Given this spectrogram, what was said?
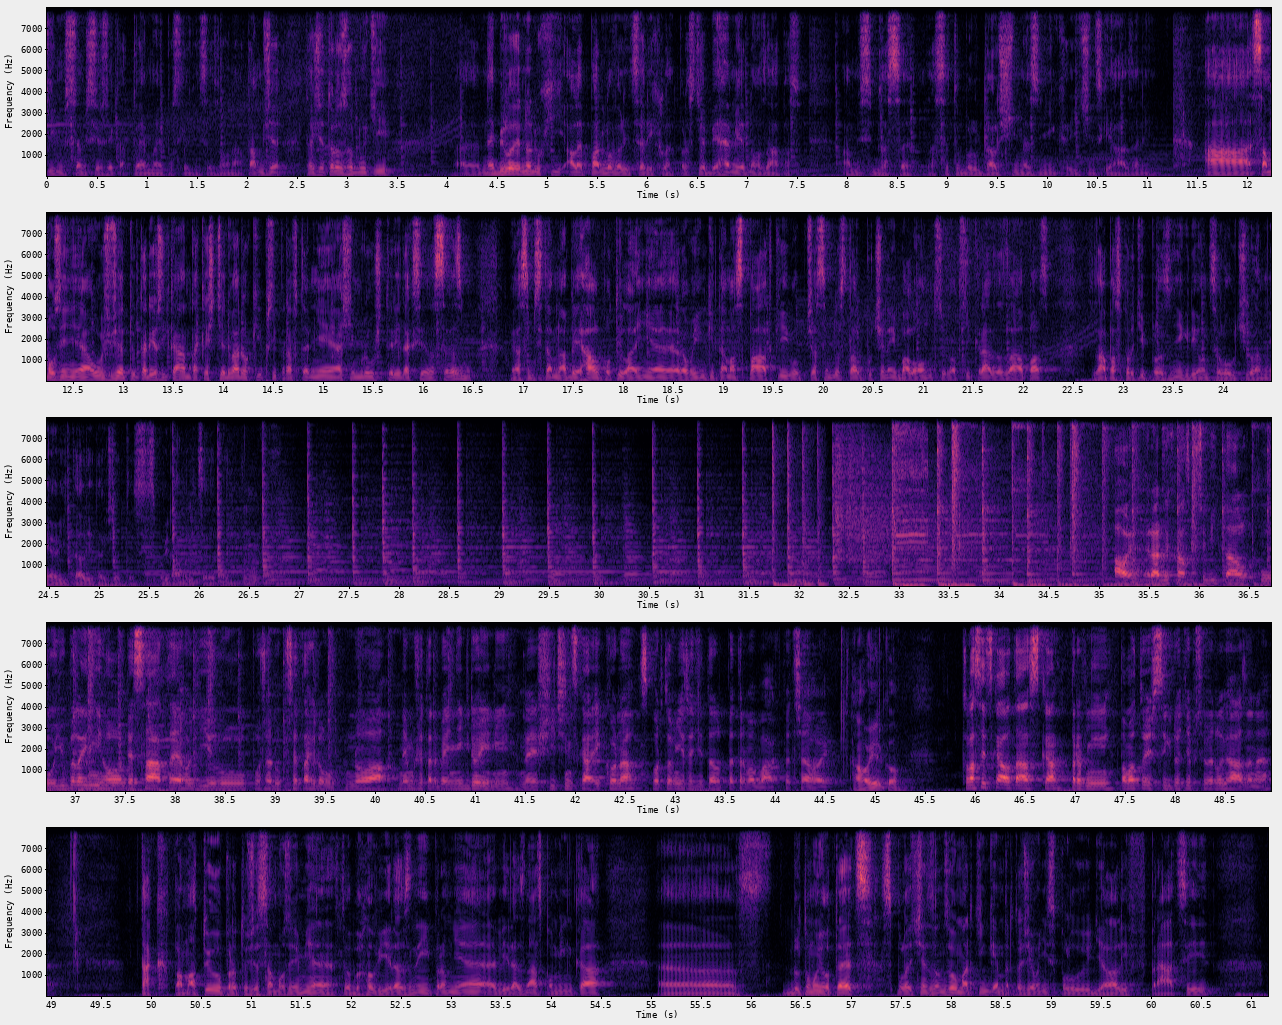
tím jsem si řekl, a to je moje poslední sezóna. Tam, že, takže to rozhodnutí eh, nebylo jednoduché, ale padlo velice rychle, prostě během jednoho zápasu. A myslím zase, zase to byl další mezník jíčínský házený. A samozřejmě já už že tu tady říkám, tak ještě dva roky připravte mě, až jim budou čtyři, tak si je zase vezmu. Já jsem si tam naběhal po ty lajně, rovinky tam a zpátky, občas jsem dostal pučený balón, třeba třikrát za zápas. Zápas proti Plzni, kdy on se loučil a mě vítali, takže to si spojím velice do toho. Mm. Ahoj, rád bych vás přivítal u jubilejního desátého dílu pořadu Přetah dolů. No a nemůže tady být nikdo jiný než čínská ikona, sportovní ředitel Petr Babák. Petře, ahoj. Ahoj, Jirko. Klasická otázka, první. Pamatuješ si, kdo tě přivedl k házené? Tak pamatuju, protože samozřejmě to bylo výrazný pro mě, výrazná vzpomínka. Eh, byl to můj otec společně s Honzou Martinkem, protože oni spolu dělali v práci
